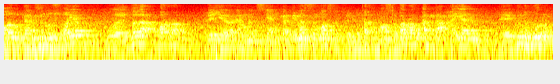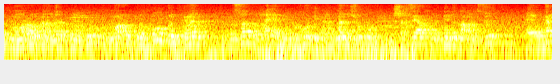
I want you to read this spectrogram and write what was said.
الأطفال وكان سنه صغير وطلع بره في يعني كان بيمثل مصر في منتخب مصر بره وأبدع حقيقة. آه، كنت فخور أنا كنت ممرنه أنا مدرب كونغ فو. كنت ممرن كونغ فو وكنت كمان في كورسات والحقيقة كنت فخور جدا. أتمنى أشوفه الشخصية رقم اثنين تطلع من أسيوط. آه، وكان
